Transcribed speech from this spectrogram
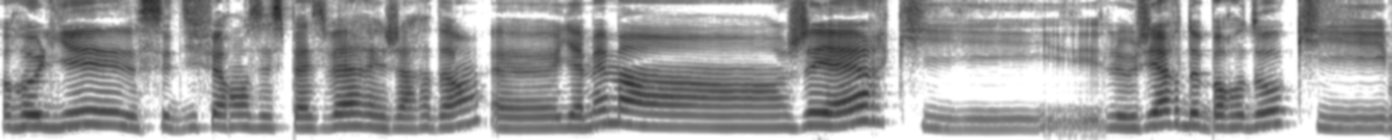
relier ces différents espaces verts et jardins. Il y a même un GR qui, le GR de Bordeaux, qui,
